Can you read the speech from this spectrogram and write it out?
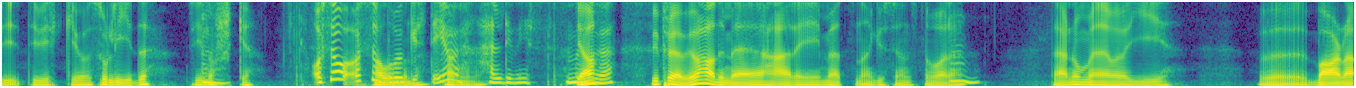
De, de virker jo solide, de Mm. norske. salmene. og så brukes de jo sangene. heldigvis Ja. Vi prøver jo å ha de med her i møtene, gudstjenestene våre. Mm. Det er noe med å gi øh, barna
